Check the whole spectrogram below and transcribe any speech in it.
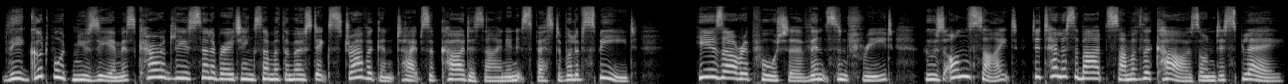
The Goodwood Museum is currently celebrating some of the most extravagant types of car design in its Festival of Speed. Here's our reporter, Vincent Freed, who's on site to tell us about some of the cars on display.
